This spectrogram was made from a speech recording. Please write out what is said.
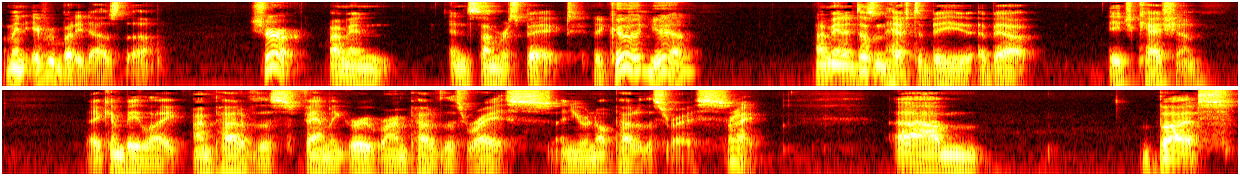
I mean, everybody does though. Sure, I mean, in some respect. they could. Yeah. I mean, it doesn't have to be about education. It can be like I'm part of this family group or I'm part of this race, and you're not part of this race. Right. Um, but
